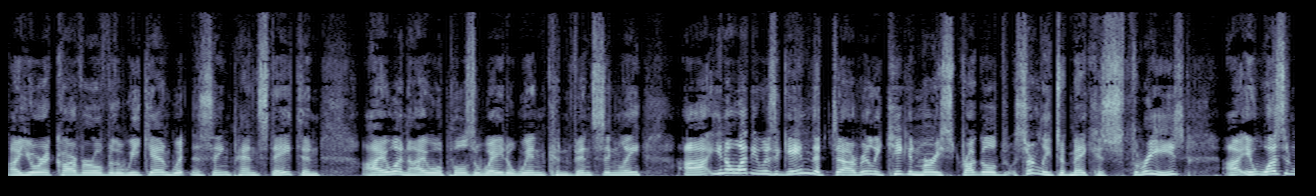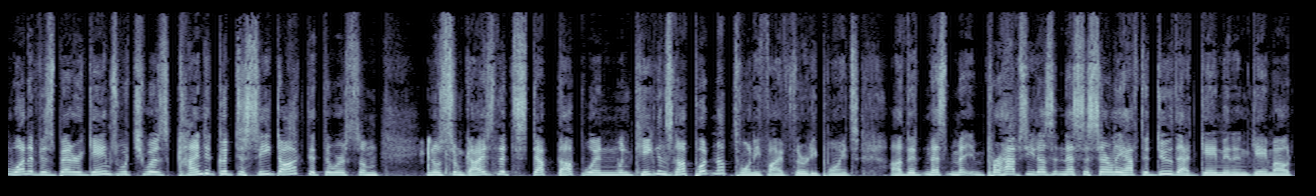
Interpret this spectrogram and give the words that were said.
uh, Carver over the weekend, witnessing Penn State and Iowa, and Iowa pulls away to win convincingly. Uh, you know what? It was a game that uh, really Keegan Murray struggled, certainly to make his threes. Uh, it wasn't one of his better games, which was kind of good to see, Doc, that there were some, you know, some guys that stepped up when, when Keegan's not putting up 25, 30 points. Uh, that ne- perhaps he doesn't necessarily have to do that game in and game out,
